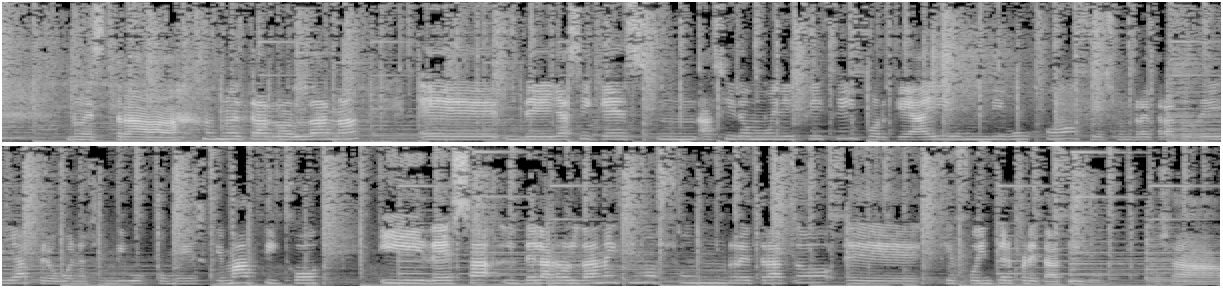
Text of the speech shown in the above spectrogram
nuestra, nuestra Roldana. Eh, de ella sí que es, mm, ha sido muy difícil porque hay un dibujo que es un retrato de ella, pero bueno, es un dibujo muy esquemático. Y de esa, de la Roldana hicimos un retrato eh, que fue interpretativo, o sea,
